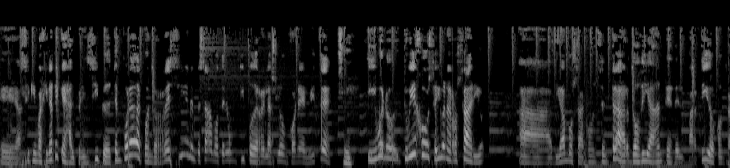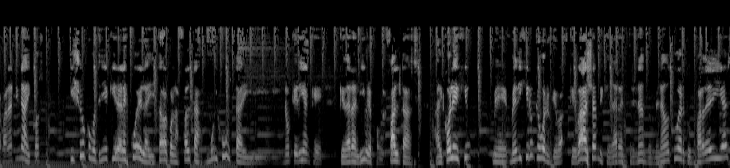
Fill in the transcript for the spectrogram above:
Eh, así que imagínate que es al principio de temporada cuando recién empezábamos a tener un tipo de relación con él, ¿viste? Sí. Y bueno, tu viejo se iban a Rosario a, digamos, a concentrar dos días antes del partido contra Panathinaikos. Y yo como tenía que ir a la escuela y estaba con las faltas muy justas y no querían que quedara libre por las faltas al colegio, me, me dijeron que bueno, que, va- que vaya, me quedara entrenando en Venado Tuerto un par de días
